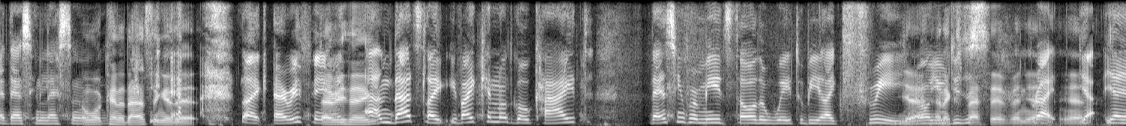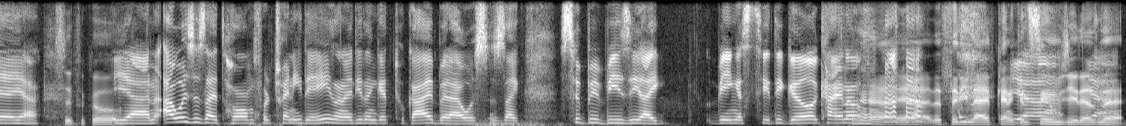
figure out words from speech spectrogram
a dancing lesson And what kind of dancing is it? like everything. Everything? And that's like if I cannot go kite, dancing for me it's the other way to be like free. you Yeah, know, you, and you just expressive and yeah, right. yeah. Yeah. yeah, yeah, yeah, Super cool. yeah. And I was just at home for 20 days and I didn't get to kite, but I was just like super busy, like being a city girl kind of. yeah, the city life kind of Yeah, consumes you, doesn't yeah. it?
